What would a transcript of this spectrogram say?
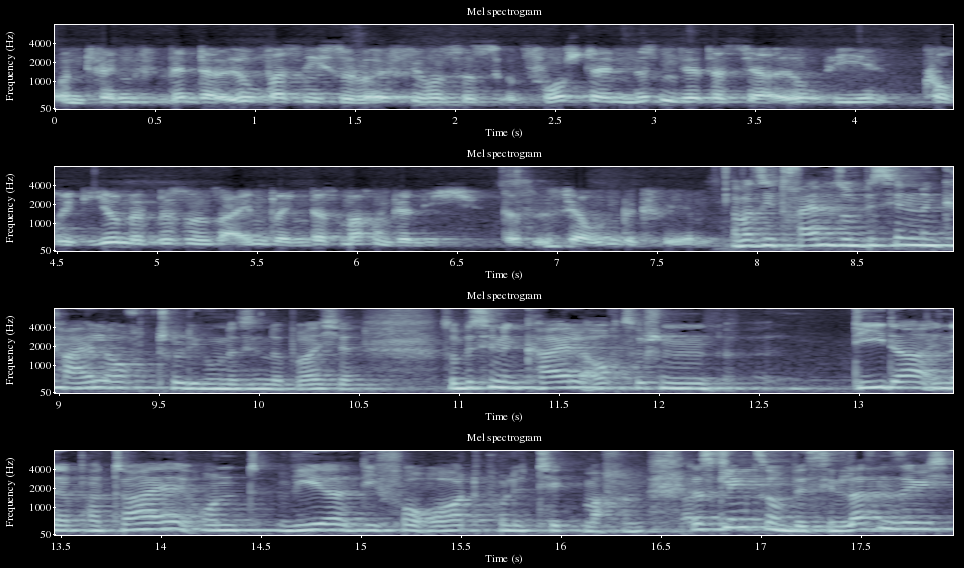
Und wenn, wenn da irgendwas nicht so läuft, wie wir uns das vorstellen, müssen wir das ja irgendwie korrigieren und müssen uns einbringen. Das machen wir nicht. Das ist ja unbequem. Aber Sie treiben so ein bisschen den Keil auch, Entschuldigung, dass ich unterbreche, so ein bisschen den Keil auch zwischen die da in der Partei und wir, die vor Ort Politik machen. Das klingt so ein bisschen. Lassen Sie mich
